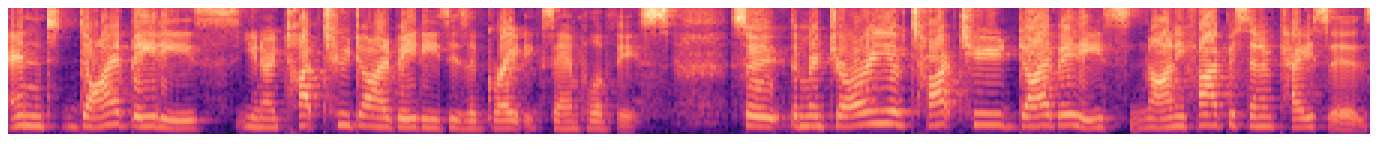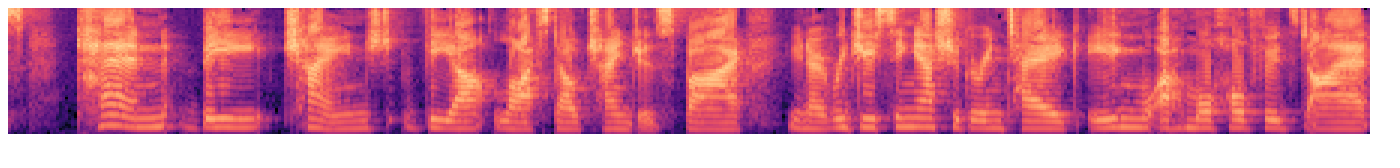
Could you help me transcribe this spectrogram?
And diabetes, you know, type 2 diabetes is a great example of this. So, the majority of type 2 diabetes, 95% of cases, can be changed via lifestyle changes by, you know, reducing our sugar intake, eating more, a more whole foods diet,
